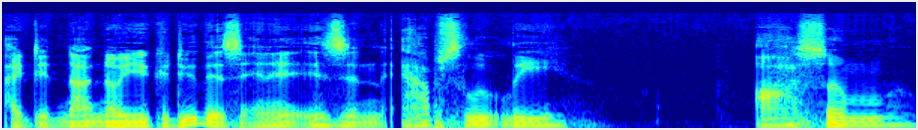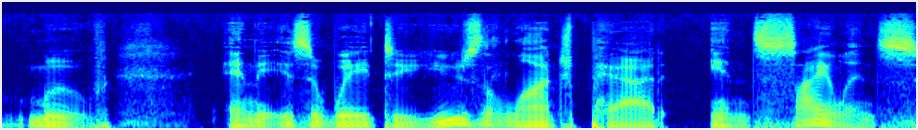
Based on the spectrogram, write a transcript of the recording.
I did not know you could do this, and it is an absolutely awesome move and it is a way to use the launch pad in silence.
